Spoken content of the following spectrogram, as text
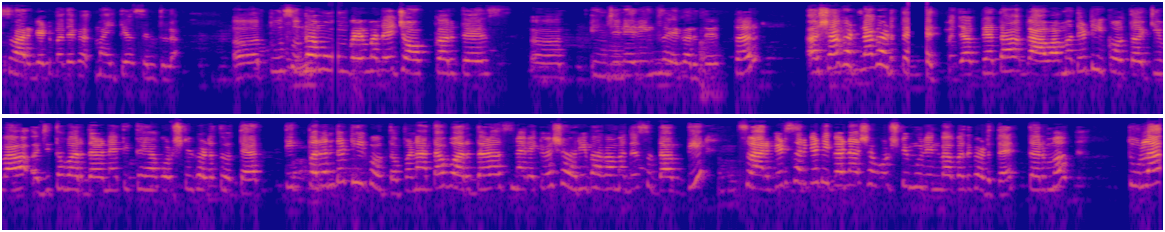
स्वारगेटमध्ये ग- माहिती असेल तुला. तू सुद्धा मुंबईमध्ये जॉब करतेस इंजिनिअरिंगचं हे करतेस तर? अशा घटना घडतायत. म्हणजे अगदी आता गावामध्ये ठीक होतं किंवा जिथं वर्दळ नाही तिथे ह्या गोष्टी घडत होत्या तिथपर्यंत ठीक होतं. पण आता वर्दळ असणाऱ्या किंवा शहरी भागामध्ये सुद्धा अगदी स्वारगेट सारख्या ठिकाणी अशा गोष्टी मुलींबाबत घडतायत. तर मग तुला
